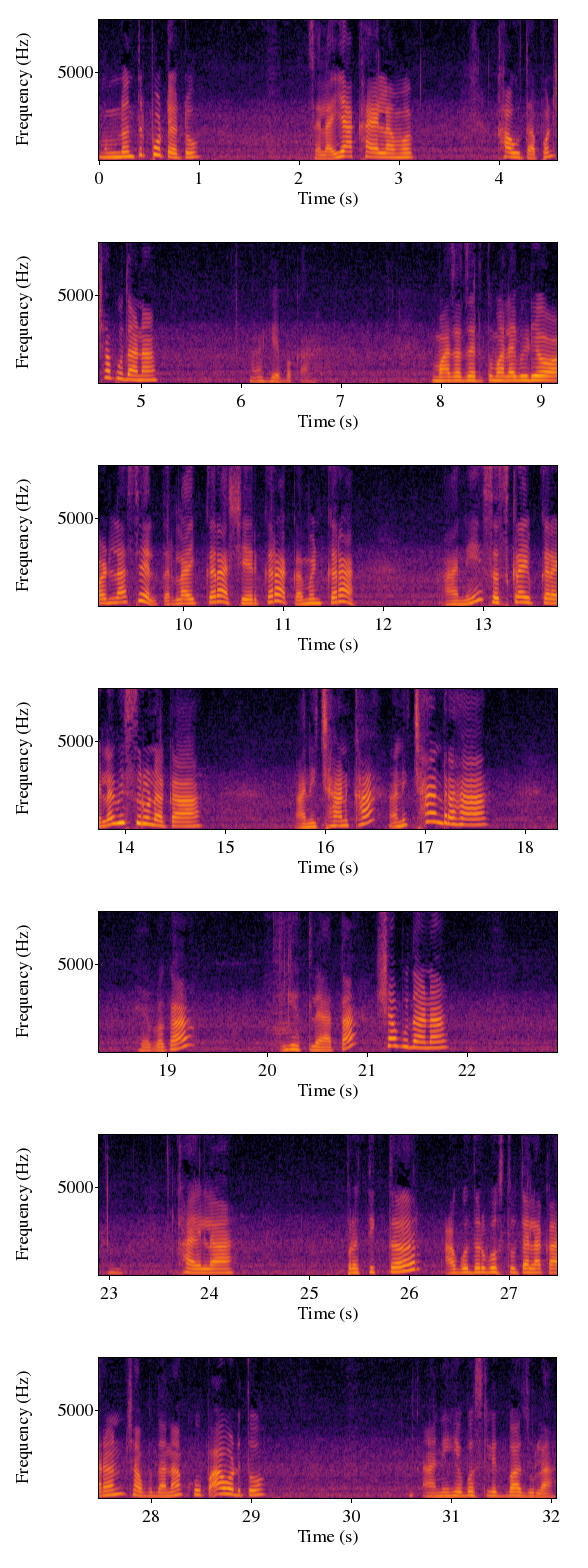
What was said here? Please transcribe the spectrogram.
मग नंतर पोटॅटो. चला या खायला मग. खाऊत आपण साबुदाणा हे बघा. माझा जर तुम्हाला व्हिडिओ आवडला असेल तर लाईक करा शेअर करा कमेंट करा. आणि सबस्क्राईब करायला विसरू नका. आणि छान खा आणि छान राहा. हे बघा घेतलं आता साबुदाणा. खायला प्रतीक तर अगोदर बसतो त्याला कारण साबुदाणा खूप आवडतो. आणि हे बसलेत बाजूला.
